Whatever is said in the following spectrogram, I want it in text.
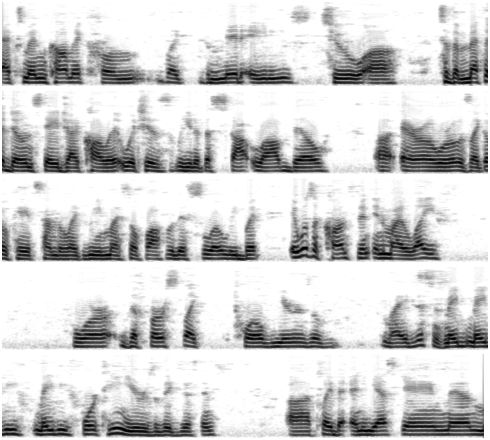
X-Men comic from like the mid 80s to uh, to the methadone stage, I call it, which is you know the Scott Lobdell uh, era where it was like, okay, it's time to like wean myself off of this slowly. But it was a constant in my life for the first like 12 years of my existence, maybe maybe maybe 14 years of existence. Uh, I played the NES game, man.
